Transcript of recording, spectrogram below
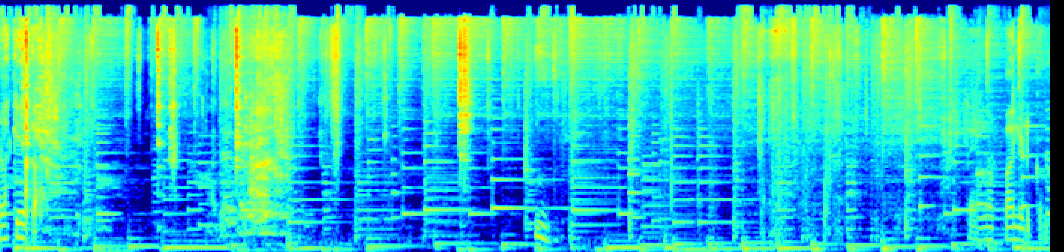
ഇളക്കിയേക്കാം തേങ്ങാപ്പാലെടുക്കുന്നു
